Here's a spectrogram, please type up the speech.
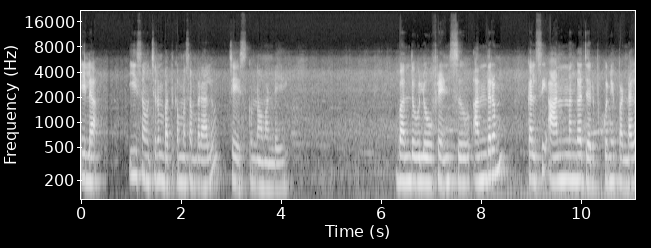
ఇలా ఈ సంవత్సరం బతుకమ్మ సంబరాలు చేసుకున్నామండి. బంధువులు ఫ్రెండ్స్ అందరం కలిసి ఆనందంగా జరుపుకునే పండగ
